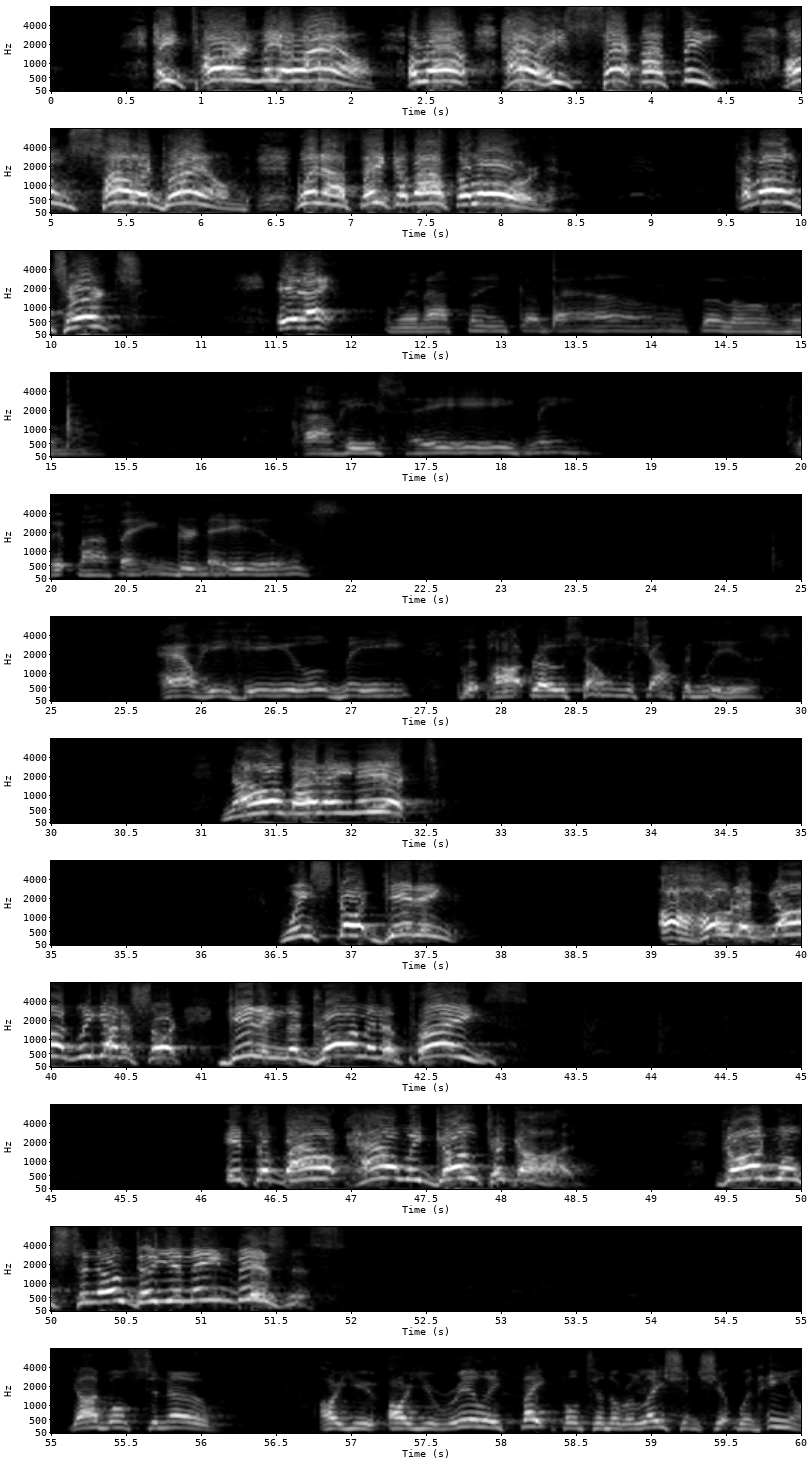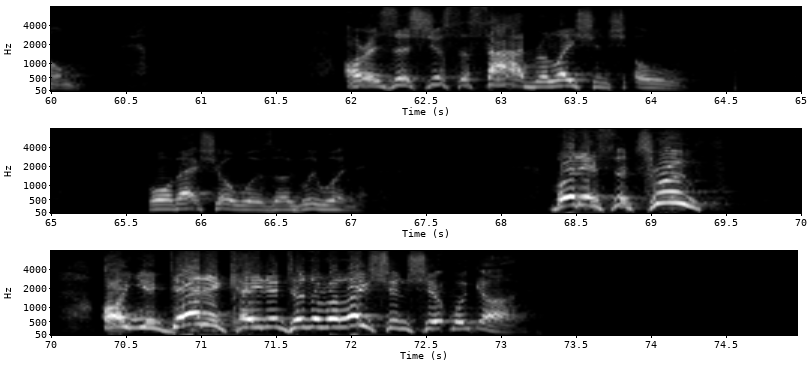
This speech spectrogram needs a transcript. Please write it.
He turned me around, around how he set my feet on solid ground when I think about the Lord. Come on, church. It ain't, when I think about the Lord, how He saved me, clipped my fingernails, how He healed me, put pot roast on the shopping list. No, that ain't it. We start getting a hold of God, we got to start getting the garment of praise. It's about how we go to God. God wants to know do you mean business? God wants to know are you, are you really faithful to the relationship with Him? Or is this just a side relationship? Oh, boy, that show was ugly, wasn't it? but it's the truth. Are you dedicated to the relationship with God?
